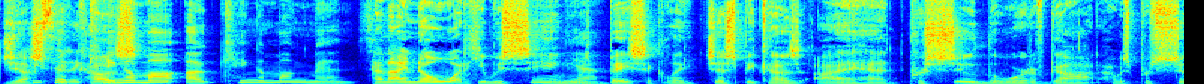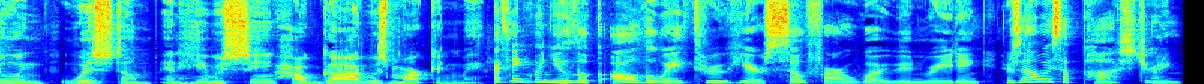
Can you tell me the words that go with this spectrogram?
just He said a king among a king among men. and I know what he was seeing was basically just because I had pursued the word of God. I was pursuing wisdom, and he was seeing how God was marking me. I think when you look all the way through here so far what we've been reading, there's always a posturing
